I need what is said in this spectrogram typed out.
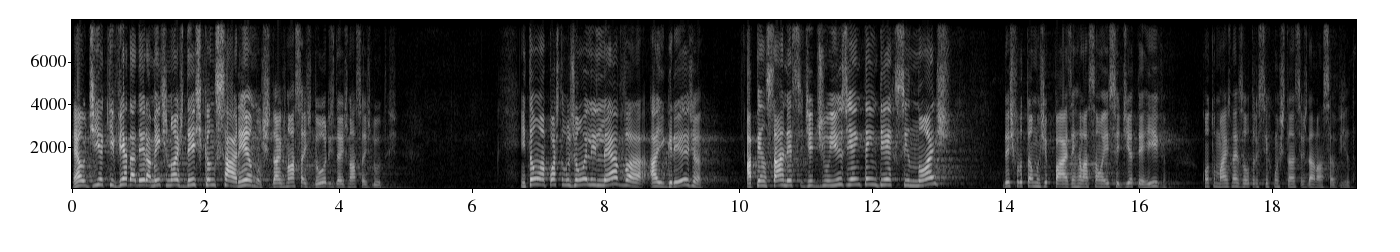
é o dia que verdadeiramente nós descansaremos das nossas dores, das nossas lutas. Então o apóstolo João ele leva a igreja a pensar nesse dia de juízo e a entender se nós desfrutamos de paz em relação a esse dia terrível, quanto mais nas outras circunstâncias da nossa vida.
